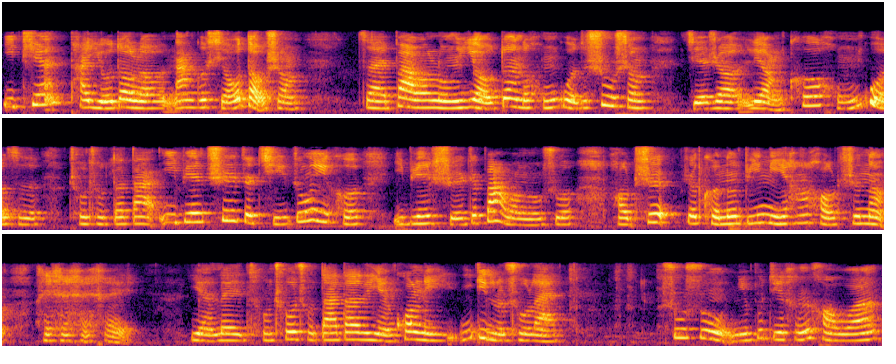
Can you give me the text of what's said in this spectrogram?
一天，他游到了那个小岛上，在霸王龙咬断的红果子树上结着两颗红果子。抽抽搭搭一边吃着其中一颗，一边学着霸王龙说：“好吃，这可能比你还好吃呢！”嘿嘿嘿嘿，眼泪从抽抽搭搭的眼眶里溢了出来。叔叔，你不仅很好玩。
